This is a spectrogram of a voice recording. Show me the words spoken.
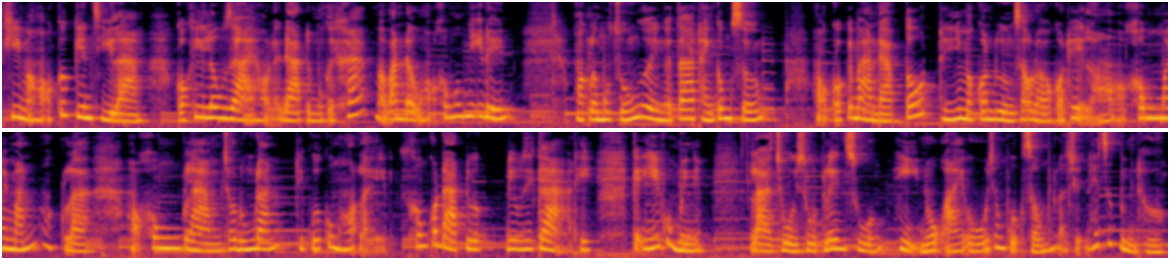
khi mà họ cứ kiên trì làm, có khi lâu dài họ lại đạt được một cái khác mà ban đầu họ không có nghĩ đến. Hoặc là một số người người ta thành công sớm họ có cái bàn đạp tốt thế nhưng mà con đường sau đó có thể là họ không may mắn hoặc là họ không làm cho đúng đắn thì cuối cùng họ lại không có đạt được điều gì cả. Thì cái ý của mình ấy, là trồi sụt lên xuống hỉ nộ ái ố trong cuộc sống là chuyện hết sức bình thường.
